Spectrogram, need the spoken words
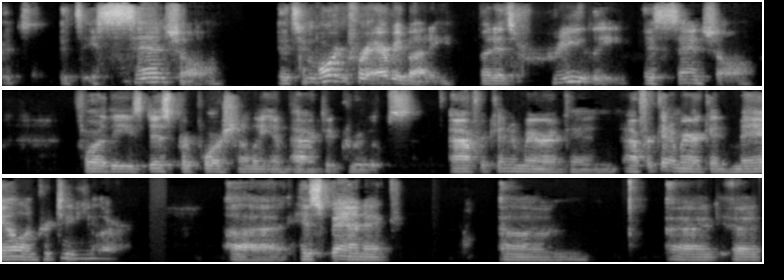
it's, it's essential. It's important for everybody, but it's really essential for these disproportionately impacted groups. African American, African American male in particular, uh, Hispanic, um, uh, uh,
